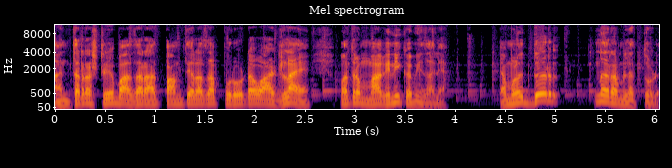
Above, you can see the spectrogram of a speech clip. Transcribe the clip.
आंतरराष्ट्रीय बाजारात पामतेलाचा पुरवठा वाढलाय मात्र मागणी कमी झाल्या. त्यामुळे दर नरमल्यात थोडं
